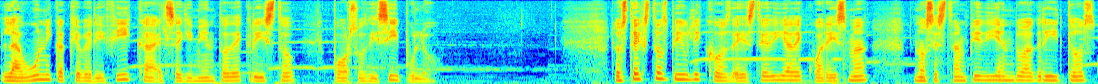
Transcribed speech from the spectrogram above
la única que verifica el seguimiento de Cristo por su discípulo. Los textos bíblicos de este día de Cuaresma nos están pidiendo a gritos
